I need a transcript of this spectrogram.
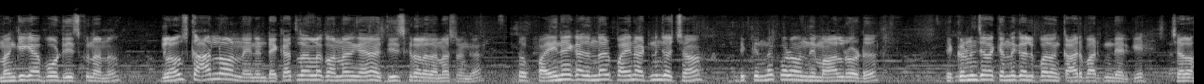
మంకీ క్యాప్ ఒకటి తీసుకున్నాను. గ్లౌస్ కార్లో ఉన్నాయి. నేను డెకాత్లాన్లో కొన్నాను కానీ అది తీసుకురాలేదు అనవసరంగా. సో పైన కదా ఉందా పైన అటు నుంచి వచ్చాం. ఇది కింద కూడా ఉంది మాల్ రోడ్ ఇక్కడ నుంచి అలా కిందకి వెళ్ళిపోదాం కార్ పార్కింగ్ దగ్గరికి. చలో.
